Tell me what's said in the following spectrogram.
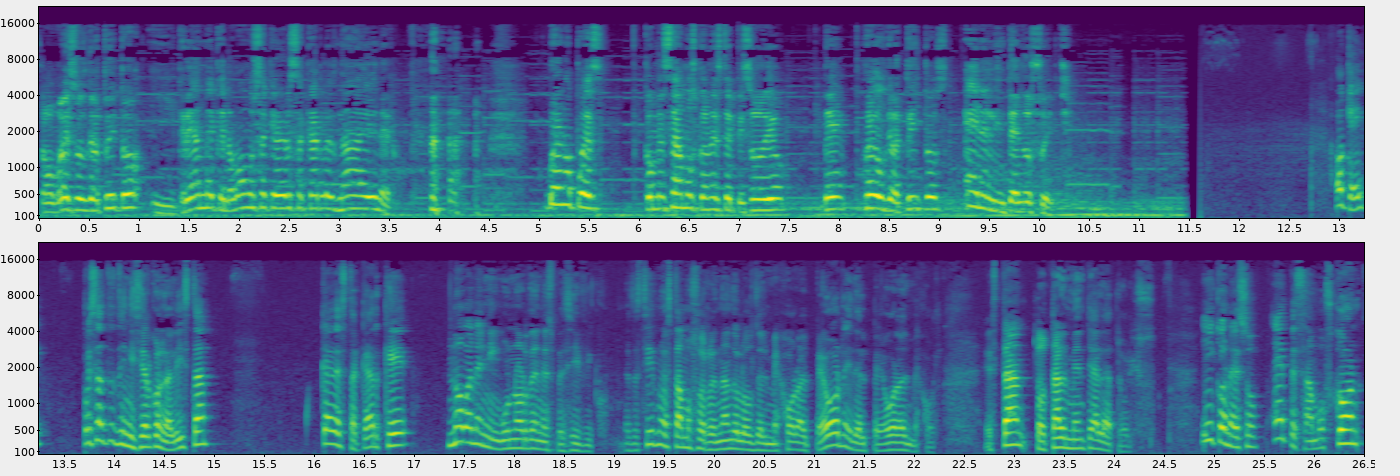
Todo eso es gratuito y créanme que no vamos a querer sacarles nada de dinero. bueno, pues comenzamos con este episodio de juegos gratuitos en el Nintendo Switch. Ok, pues antes de iniciar con la lista, cabe destacar que no van en ningún orden específico. Es decir, no estamos ordenándolos del mejor al peor ni del peor al mejor. Están totalmente aleatorios. Y con eso empezamos con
